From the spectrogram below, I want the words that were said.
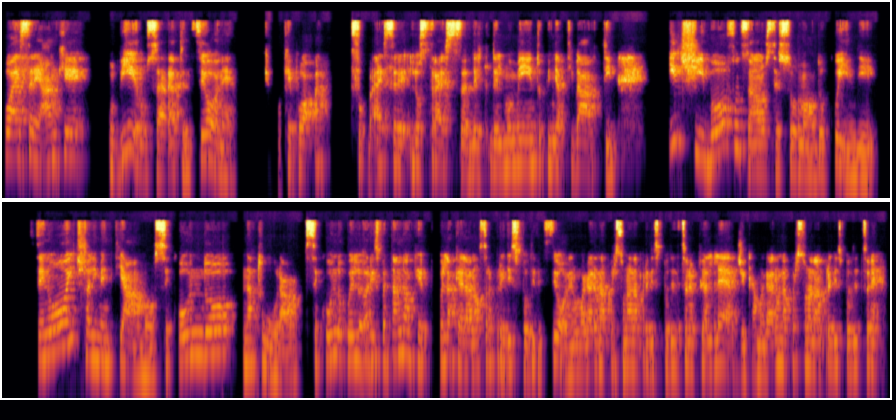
Può essere anche un virus, eh, attenzione, che può essere lo stress del, del momento, quindi attivarti. Il cibo funziona allo stesso modo, quindi se noi ci alimentiamo secondo natura, secondo quello, rispettando anche quella che è la nostra predisposizione, magari una persona ha una predisposizione più allergica, magari una persona ha una predisposizione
